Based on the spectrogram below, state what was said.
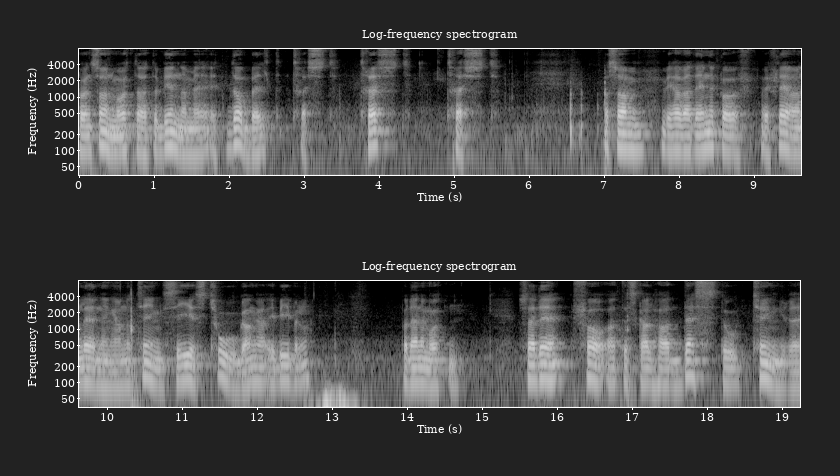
på en sånn måte at det begynner med et dobbelt trøst. Trøst, trøst. Og som vi har vært inne på ved flere anledninger, når ting sies to ganger i Bibelen på denne måten, så er det for at det skal ha desto tyngre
